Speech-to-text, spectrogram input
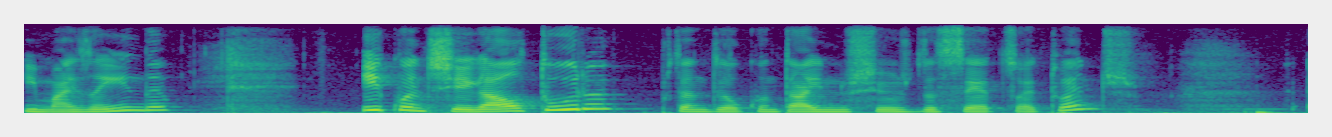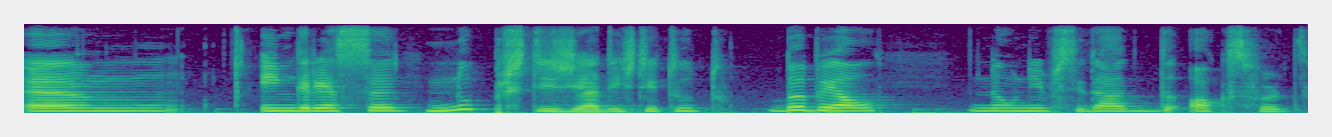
e mais ainda. E quando chega à altura, portanto, ele quando está aí nos seus 17, 18 anos, um, ingressa no prestigiado Instituto Babel, na Universidade de Oxford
